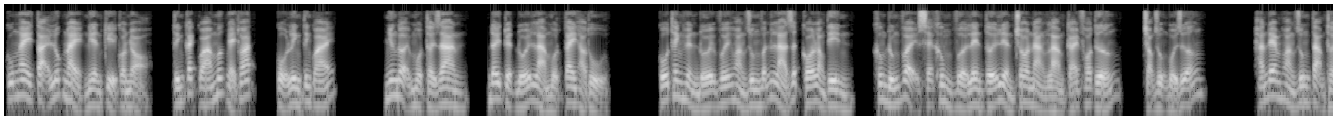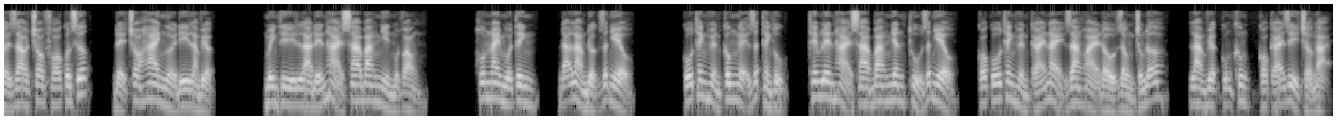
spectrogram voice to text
Cũng ngay tại lúc này, niên kỷ còn nhỏ, tính cách quá mức nhảy thoát, cổ linh tinh quái. Nhưng đợi một thời gian, đây tuyệt đối là một tay hảo thủ. Cố thanh huyền đối với hoàng dung vẫn là rất có lòng tin, không đúng vậy sẽ không vừa lên tới liền cho nàng làm cái phó tướng, trọng dụng bồi dưỡng. Hắn đem hoàng dung tạm thời giao cho phó quân xước để cho hai người đi làm việc mình thì là đến hải sa bang nhìn một vòng. Hôm nay mùa tinh đã làm được rất nhiều. Cố thanh huyền công nghệ rất thành thục, thêm lên hải sa bang nhân thủ rất nhiều, có cố thanh huyền cái này ra ngoài đầu rồng chống đỡ, làm việc cũng không có cái gì trở ngại.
